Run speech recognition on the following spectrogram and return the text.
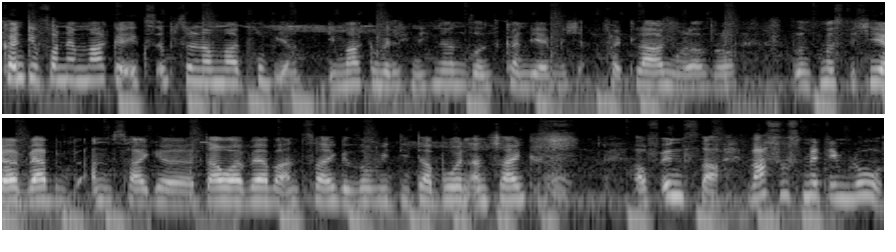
Könnt ihr von der Marke XY mal probieren. Die Marke will ich nicht nennen, sonst könnt ihr mich verklagen oder so. Sonst müsste ich hier Werbeanzeige, Dauerwerbeanzeige, so wie Dieter Bohlen anzeigen. Auf Insta. Was ist mit dem los?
